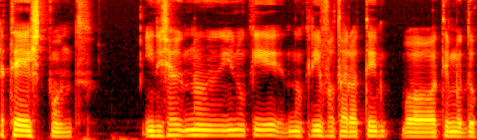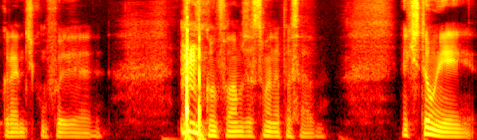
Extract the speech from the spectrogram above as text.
até este ponto. E já não, eu não queria, não queria voltar ao, tempo, ao tema do Crunch como foi a- quando falámos a semana passada. A questão é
